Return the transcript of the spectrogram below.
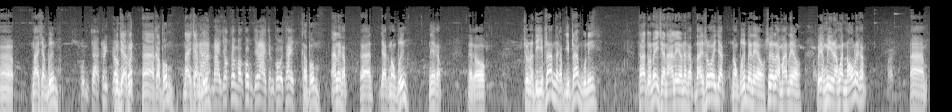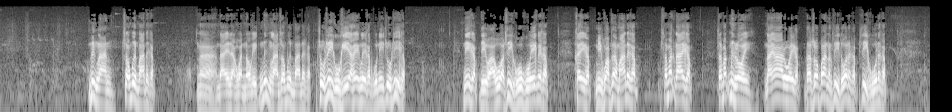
อ่านายช่างปืนคุณจากคลิปคุณจากรอ่าครับผมนายช่างปืนนายกสมาคมกีฬาชนโคไทยครับผมอันนี้ครับอ่าจากหนองปืนเนี่ยครับแล้วก็ชนวันที่ยิบซ้ำนะครับยิบซ้ำคู่นี้ ถ้าตัวไหนชนะแล้วนะครับได้สร้อยจากหนองปืนไปแล้ว เสื้อสามารถแล้ว ก็ยังมีรางวัลน้องเลยครับอ่าหนึ่งล้านสองหมื่นบาทนะครับ อ่าได้รางวัลนอกอีกหนึ่งล้านสองหมื่นบาทนะครับสู้ซี่กูขี่อย่างเองเลยครับคนนี้สู้ซี่ครับ นี่ครับดีว่าหัวซี่กูคูเอกนะครับใครครับมีความสามารถนะครับ สมัครได้ครับ สมัครหนึ่งร้อยได้ห้าร้อยครับถ้าสอบผ่านทั้งสี่ตัวนะครับสี่คูนะครับ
